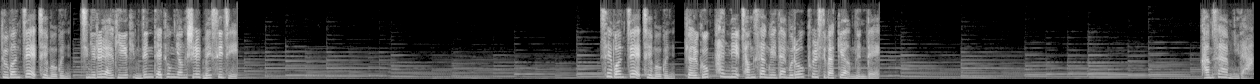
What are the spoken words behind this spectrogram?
두 번째 제목은 진위를 알기 힘든 대통령실 메시지. 세 번째 제목은 결국 한미 정상회담으로 풀 수밖에 없는데 감사합니다.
